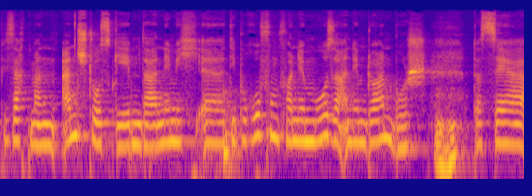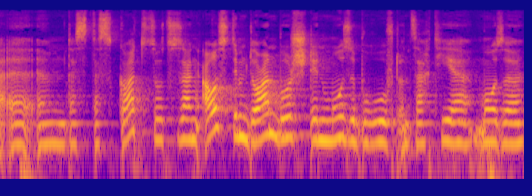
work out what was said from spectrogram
wie sagt man, anstoßgebender, nämlich äh, die Berufung von dem Mose an dem Dornbusch, dass er, äh, ähm, dass, dass Gott sozusagen aus dem Dornbusch den Mose beruft und sagt hier Mose,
